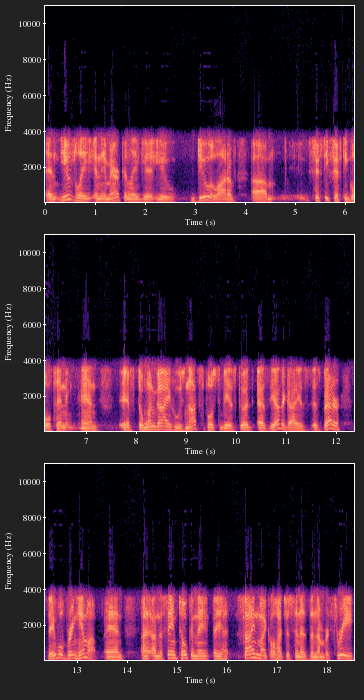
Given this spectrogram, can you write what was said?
and usually in the American League you, you do a lot of um, 50-50 goaltending and if the one guy who's not supposed to be as good as the other guy is is better, they will bring him up. And on the same token, they they signed Michael Hutchinson as the number three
